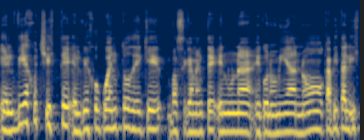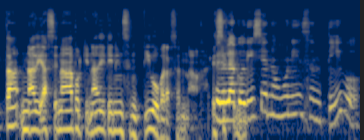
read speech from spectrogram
el viejo chiste, el viejo cuento de que básicamente en una economía no capitalista nadie hace nada porque nadie tiene incentivo para hacer nada. Pero la codicia no es un incentivo.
